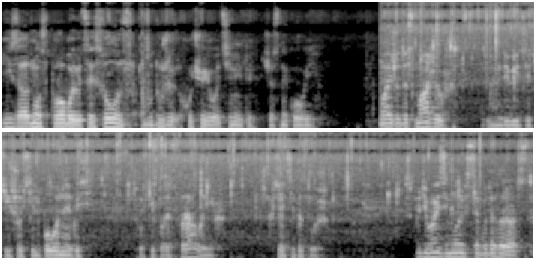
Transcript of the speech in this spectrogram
І заодно спробую цей соус, бо дуже хочу його оцінити, чесниковий. Майже досмажив. Дивіться, ті, що сільпо, вони якось трохи порозправили їх. Хоча ці також. Сподіваюсь, зі мною все буде гаразд.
